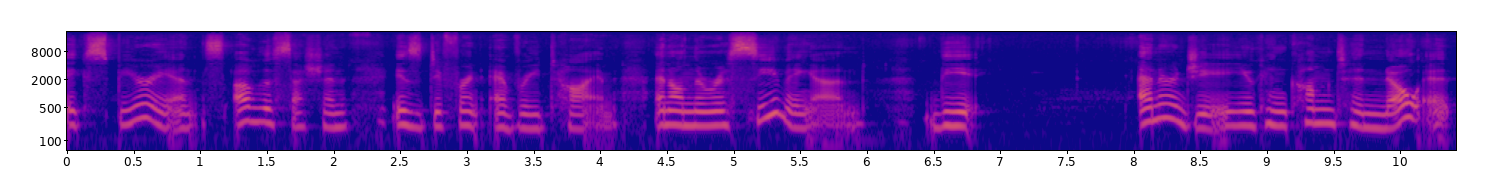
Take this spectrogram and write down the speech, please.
experience of the session is different every time. And on the receiving end, the energy, you can come to know it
